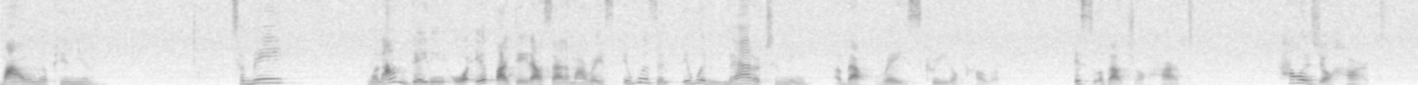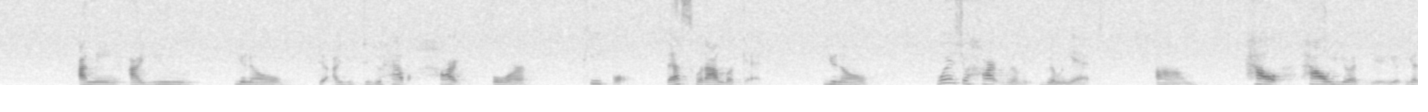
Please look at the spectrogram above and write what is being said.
my own opinion. To me, when I'm dating or if I date outside of my race, it wasn't it wouldn't matter to me about race, creed, or color. It's about your heart. How is your heart? I mean, are you, you know, do, are you, do you have a heart for people? That's what I look at. You know, where's your heart really, really at? um, how, how you're, you're, you're,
